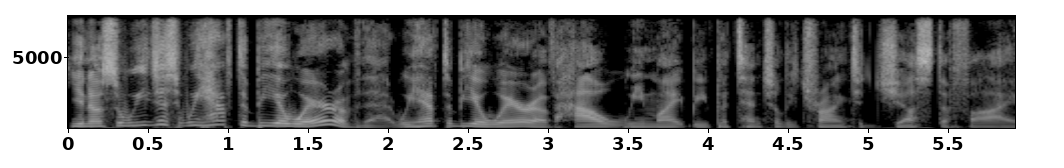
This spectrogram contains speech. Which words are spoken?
you know so we just we have to be aware of that we have to be aware of how we might be potentially trying to justify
